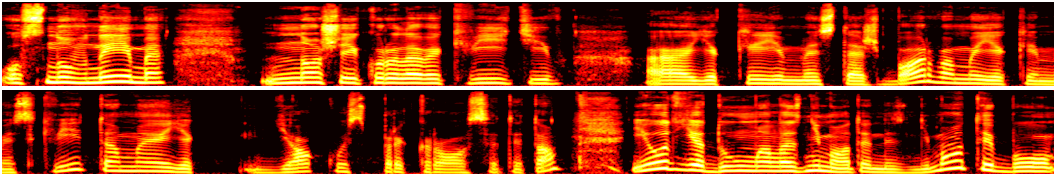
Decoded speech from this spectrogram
основними нашої королеви квітів, якимись теж барвами, якимись квітами, як, якось прикрасити. Так? І от я думала знімати, не знімати, бо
